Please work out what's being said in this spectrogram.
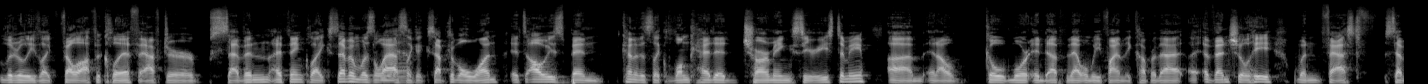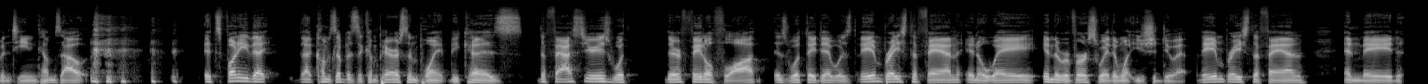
literally like fell off a cliff after 7, I think. Like 7 was the last yeah. like acceptable one. It's always been kind of this like lunk-headed, charming series to me. Um, and I'll go more in depth in that when we finally cover that uh, eventually when Fast 17 comes out. it's funny that that comes up as a comparison point because the Fast series with their fatal flaw is what they did was they embraced the fan in a way in the reverse way than what you should do it. They embraced the fan and made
